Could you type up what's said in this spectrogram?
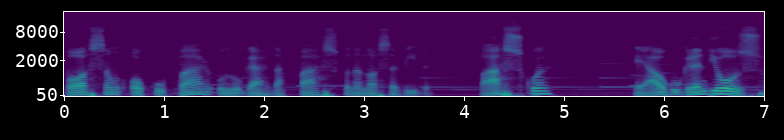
possam ocupar o lugar da Páscoa na nossa vida. Páscoa é algo grandioso,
